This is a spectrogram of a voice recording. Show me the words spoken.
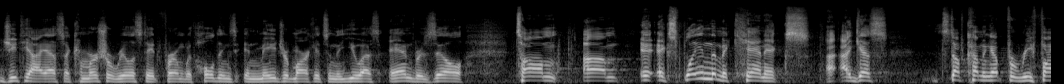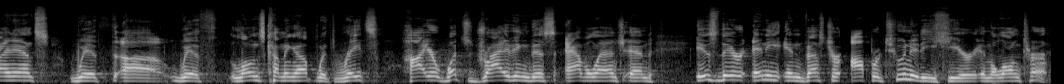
GTIS, a commercial real estate firm with holdings in major markets in the U.S. and Brazil. Tom, um, explain the mechanics. I, I guess stuff coming up for refinance with uh, with loans coming up with rates higher. What's driving this avalanche, and is there any investor opportunity here in the long term?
